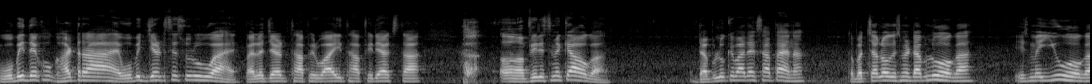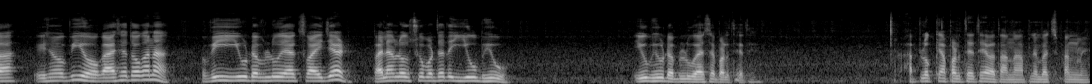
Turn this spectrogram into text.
वो भी देखो घट रहा है, वो भी जेड से शुरू हुआ है। पहले जेड था, फिर वाई था, फिर एक्स था। फिर इसमें क्या होगा? डब्लू के बाद एक्स आता है ना? तो बच्चा लोग, इसमें डब्लू होगा, इसमें यू होगा, इसमें वी होगा, ऐसे तो होगा ना? V U W X Y Z पहले हम लोग उसको पढ़ते थे U V U V W ऐसे पढ़ते थे। आप लोग क्या पढ़ते थे बताना अपने बचपन में?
